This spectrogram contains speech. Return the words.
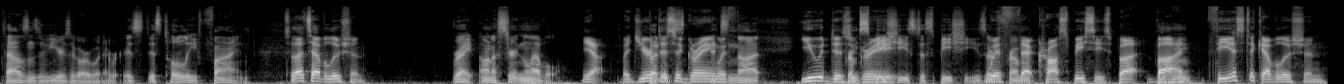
thousands of years ago or whatever is is totally fine. So that's evolution. Right, on a certain level. Yeah, but you're but disagreeing it's, with not you would disagree from species to species or with from that cross species, but but Mhm. theistic evolution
